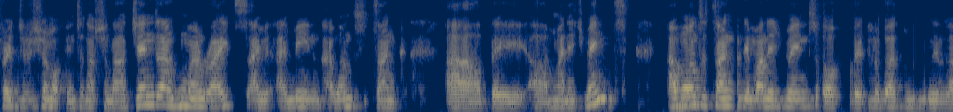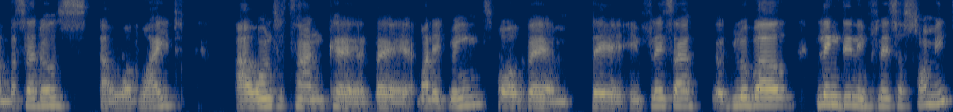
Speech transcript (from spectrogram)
Federation of International Gender and Human Rights. I, I mean, I want to thank uh, the management. I want to thank the management of the Global Goodwill Ambassadors worldwide. I want to thank uh, the management of um, the Influencer uh, Global LinkedIn Influencer Summit.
